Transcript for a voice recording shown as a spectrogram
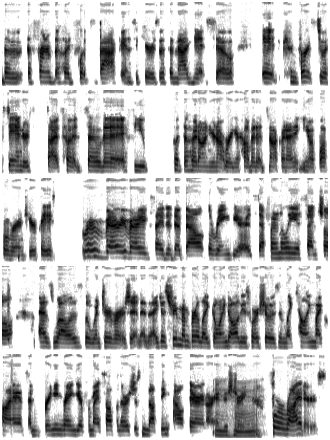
the, the front of the hood flips back and secures with a magnet. So it converts to a standard size hood so that if you put the hood on, you're not wearing your helmet, it's not going to, you know, flop over into your face. we're very, very excited about the rain gear. It's definitely essential as well as the winter version. And I just remember like going to all these horse shows and like telling my clients and bringing rain gear for myself. And there was just nothing out there in our mm-hmm. industry for riders.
